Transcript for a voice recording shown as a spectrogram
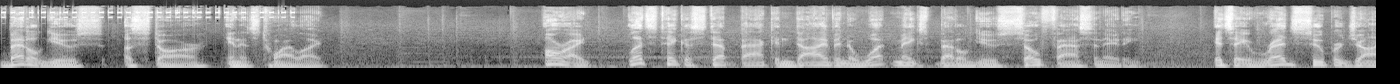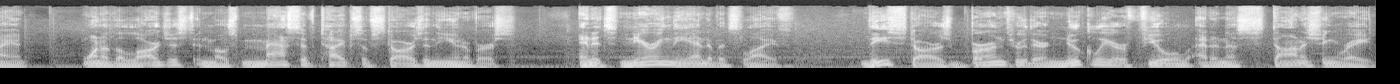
Betelgeuse, a star in its twilight. All right, let's take a step back and dive into what makes Betelgeuse so fascinating. It's a red supergiant, one of the largest and most massive types of stars in the universe, and it's nearing the end of its life. These stars burn through their nuclear fuel at an astonishing rate,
